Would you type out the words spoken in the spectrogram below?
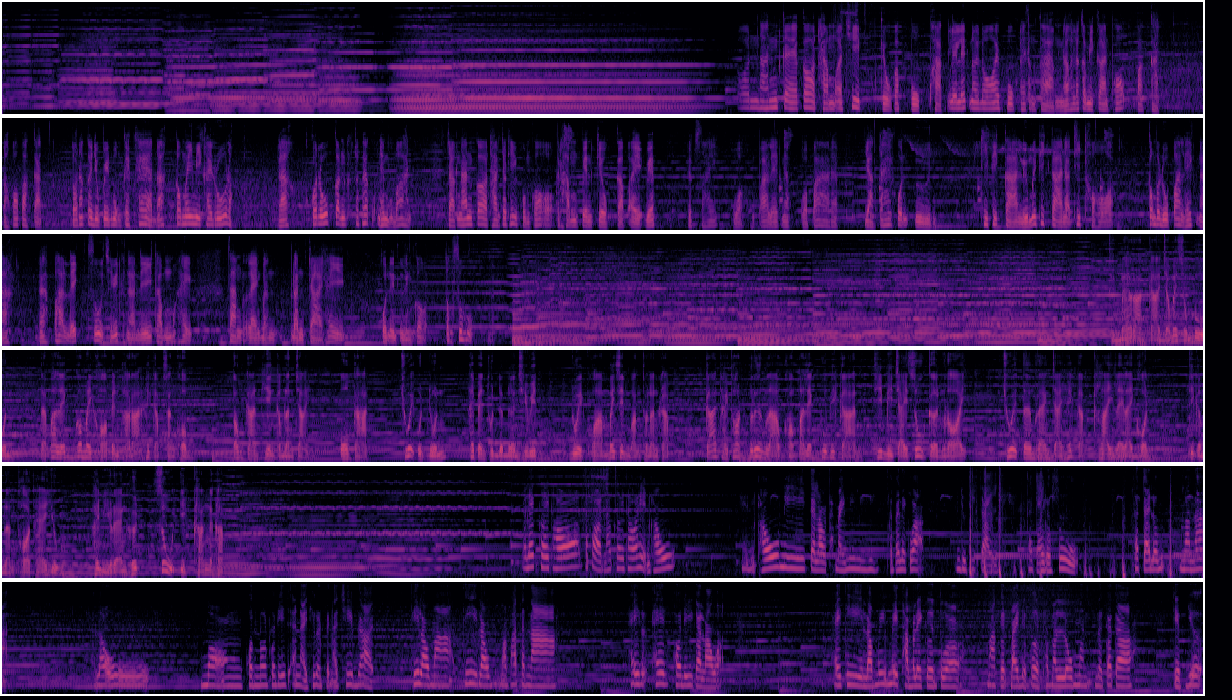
นั้นแกก็ทำอาชีพเกี่ยวกับปลูกผักเล็กๆน้อยๆปลูกอะไรต่างๆนะแล้วก็มีการเพาะปากัดอ่าเพาะปากัด ตอนนั้นก็อยู่เป็นวงแคบๆนะก็ไม่มีใครรู้หรอกนะก็รู้กันเฉพาะในหมู่บ้าน จากนั้นก็ทางเจ้าที่ผมก็ทำเป็นเกี่ยวกับไอ้เว็บเว็บไซต์หัวของป้าเล็กเนี่ยหัวป้าเนี่ยอยากจะให้คนอื่น ที่พิการหรือไม่พิการอะที่ท้อก็มาดูป้าเล็กนะนะป้าเล็กสู้ชีวิตขนาดนี้ทำให้ สร้างแรงบันดาลใจให้คนอื่นๆก็ต้องสู้ถึงแม้ร่างกายจะไม่สมบูรณ์ แต่ป้าเล็กก็ไม่ขอเป็นภาระให้กับสังคม ต้องการเพียงกำลังใจ โอกาส ช่วยอุดหนุน ให้เป็นทุนดำเนินชีวิต ด้วยความไม่สิ้นหวังเท่านั้นครับ การถ่ายทอดเรื่องราวของป้าเล็กผู้พิการที่มีใจสู้เกินร้อย ช่วยเติมแรงใจให้กับใครหลาย ๆ คน ที่กำลังท้อแท้อยู่ ให้มีแรงฮึดสู้อีกครั้งนะครับป้าเล็กเคยท้อแต่ก่อนนะเคยท้อเห็นเขาเห็นเขามีแต่เราทำไมไม่มี แต่ไปเล็กว่ามันอยู่ที่ใจ ถ้าใจเราสู้ ถ้าใจเรามานะ เรามองคนโน้นคนนี้อันไหนที่มันเป็นอาชีพได้ ที่เรามาที่เรามาพัฒนา ให้ให้พอดีกับเราอะให้ที่เราไม่ไม่ทำอะไรเกินตัวมากเกินไปเดี๋ยวเกิดถ้ามันล้มมันเลยก็จะเจ็บเยอะ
